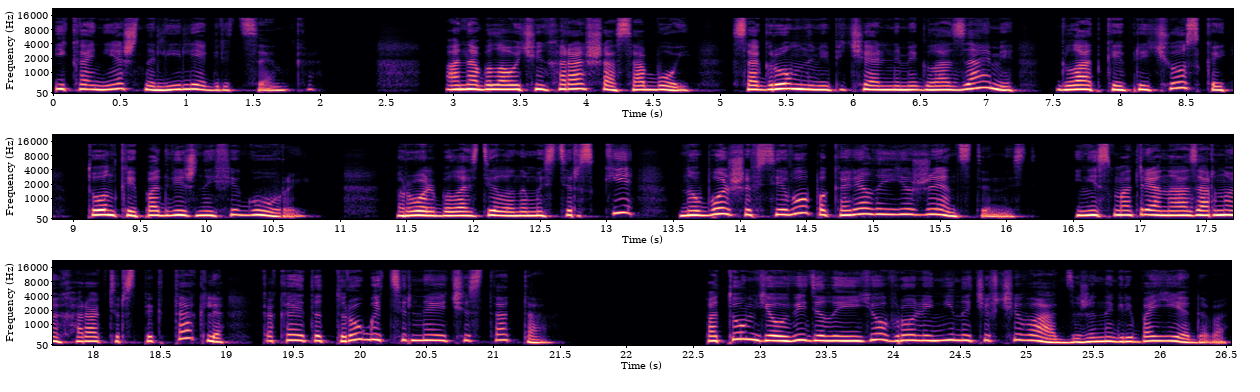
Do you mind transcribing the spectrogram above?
и, конечно, Лилия Гриценко. Она была очень хороша собой, с огромными печальными глазами, гладкой прической, тонкой подвижной фигурой. Роль была сделана мастерски, но больше всего покоряла ее женственность. И, несмотря на озорной характер спектакля, какая-то трогательная чистота. Потом я увидела ее в роли Нины Чевчевадзе, жены Грибоедова,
